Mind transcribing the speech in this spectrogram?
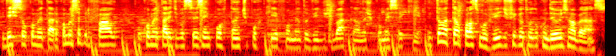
e deixe seu comentário. Como eu sempre falo, o comentário de vocês é importante porque fomenta vídeos bacanas como esse aqui. Então até o próximo vídeo, fica tudo com Deus e um abraço.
